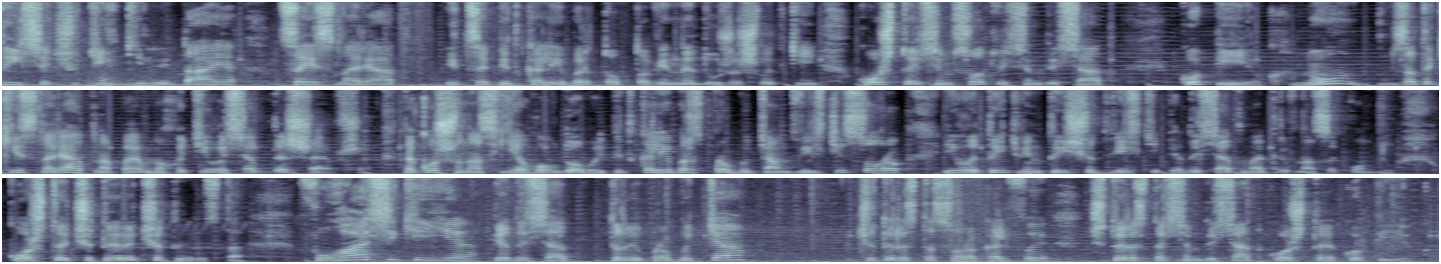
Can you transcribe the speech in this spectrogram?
1000 тільки літає цей снаряд, і це під калібр, тобто він не дуже швидкий, коштує 780 копійок. Ну, за такий снаряд, напевно, хотілося б дешевше. Також у нас є голдовий підкалібр з пробиттям 240 і летить він 1250 метрів на секунду. Коштує 4400. Фугасики є 53 пробиття. 440 альфи, 470 коштує копійок.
